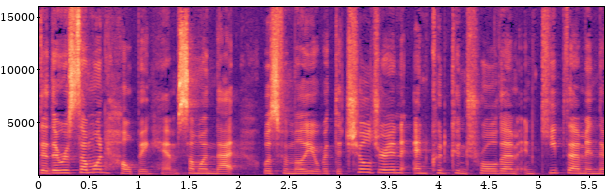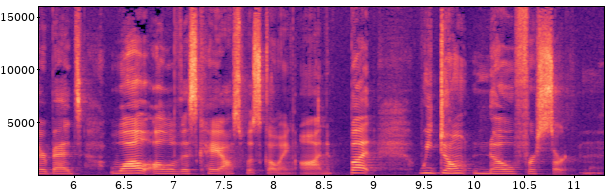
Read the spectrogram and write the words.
that there was someone helping him, someone that was familiar with the children and could control them and keep them in their beds while all of this chaos was going on. But we don't know for certain.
